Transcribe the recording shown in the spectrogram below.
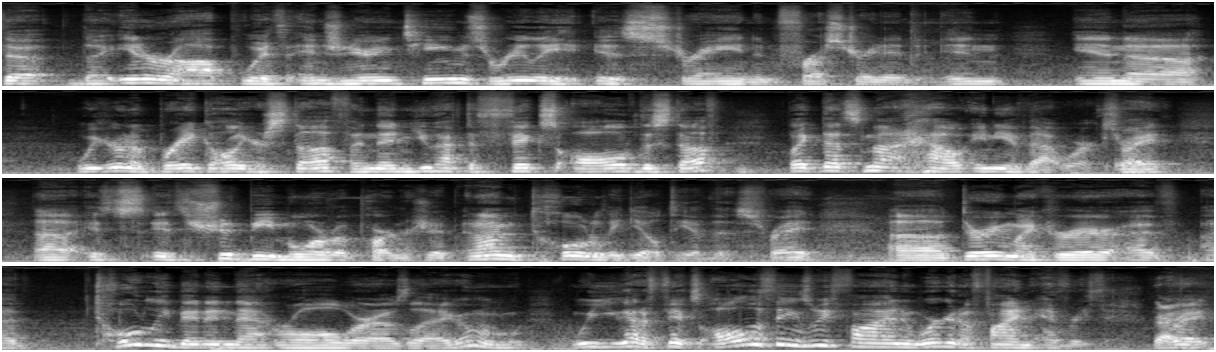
The, the interop with engineering teams really is strained and frustrated in in uh, we're going to break all your stuff and then you have to fix all of the stuff. Like that's not how any of that works right, Uh, it's it should be more of a partnership and i'm totally guilty of this right? Uh, during my career i've i've totally been in that role where i was like oh you got to fix all the things we find and we're going to find everything right,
